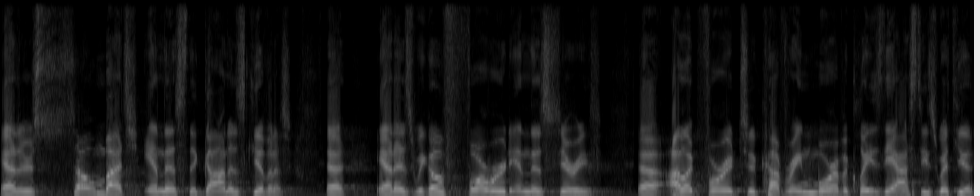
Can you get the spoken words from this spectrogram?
And there's so much in this that God has given us. Uh, and as we go forward in this series, uh, I look forward to covering more of Ecclesiastes with you.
